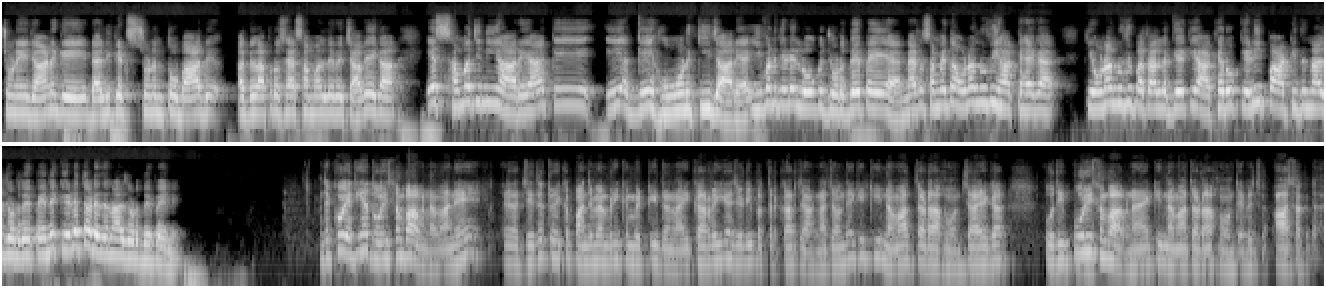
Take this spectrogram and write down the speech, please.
ਚੁਣੇ ਜਾਣਗੇ ਡੈਲੀਗੇਟਸ ਚੁਣਨ ਤੋਂ ਬਾਅਦ ਅਗਲਾ ਪ੍ਰੋਸੈਸ ਅਮਲ ਦੇ ਵਿੱਚ ਆਵੇਗਾ। ਇਹ ਸਮਝ ਨਹੀਂ ਆ ਰਿਹਾ ਕਿ ਇਹ ਅੱਗੇ ਹੋਣ ਕੀ ਜਾ ਰਿਹਾ। ਈਵਨ ਜਿਹੜੇ ਲੋਕ ਜੁੜਦੇ ਪਏ ਆ, ਮੈਂ ਤਾਂ ਸਮਝਦਾ ਉਹਨਾਂ ਨੂੰ ਵੀ ਹੱਕ ਹੈਗਾ ਕਿ ਉਹਨਾਂ ਨੂੰ ਵੀ ਪਤਾ ਲੱਗੇ ਕਿ ਆਖਿਰ ਉਹ ਕਿਹੜੀ ਪਾਰਟੀ ਦੇ ਨਾਲ ਜੁੜਦੇ ਪਏ ਨੇ, ਕਿਹੜੇ ਧੜੇ ਦੇ ਨਾਲ ਜੁੜਦੇ ਪਏ ਨੇ। ਦੇਖੋ ਇਹਦੀਆਂ ਦੋ ਹੀ ਸੰਭਾਵਨਾਵਾਂ ਨੇ। ਜਿਹਦੇ ਤੋਂ ਇੱਕ ਪੰਜ ਮੈਂਬਰੀ ਕਮੇਟੀ ਡਿਨਾਈ ਕਰ ਰਹੀ ਹੈ ਜਿਹੜੀ ਪੱਤਰਕਾਰ ਜਾਣਨਾ ਚਾਹੁੰਦੇ ਕਿ ਕੀ ਨਵਾਂ ਧੜਾ ਹੋਣ ਚਾਹੇਗਾ। ਉਹਦੀ ਪੂਰੀ ਸੰਭਾਵਨਾ ਹੈ ਕਿ ਨਵਾਂ ਧੜਾ ਹੋਣ ਦੇ ਵਿੱਚ ਆ ਸਕਦਾ ਹੈ।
